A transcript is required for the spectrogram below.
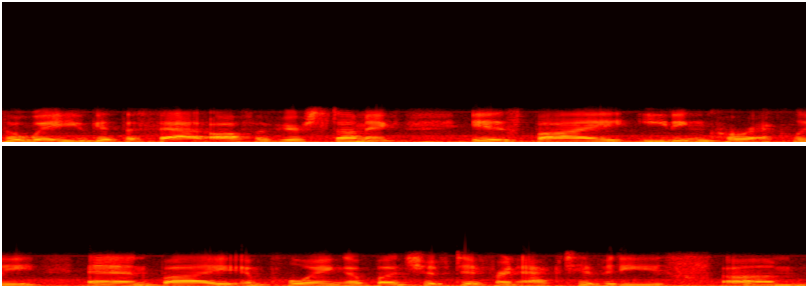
The way you get the fat off of your stomach is by eating correctly and by employing a bunch of different activities um,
